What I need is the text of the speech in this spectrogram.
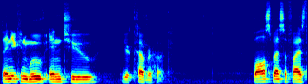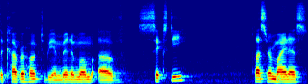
Then you can move into your cover hook. Ball specifies the cover hook to be a minimum of 60 plus or minus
